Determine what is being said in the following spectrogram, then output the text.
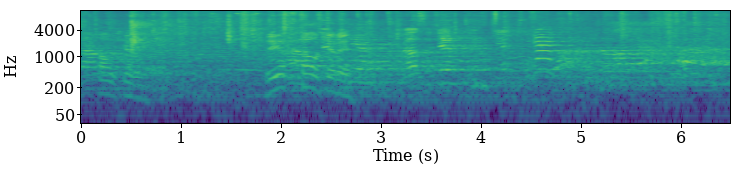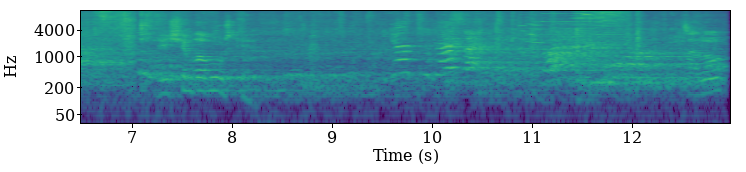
Сталкеры. Привет, сталкеры. Здравствуйте. Ищем ловушки. Идет сюда. А ну.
